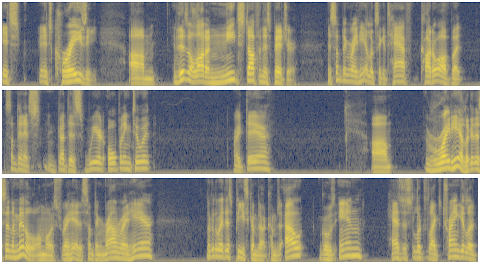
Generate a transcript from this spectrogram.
it's it's crazy. Um, there's a lot of neat stuff in this picture. There's something right here. Looks like it's half cut off, but something that's got this weird opening to it. Right there. Um, right here. Look at this in the middle almost. Right here. There's something round right here. Look at the way this piece comes out. Comes out, goes in, has this looks like triangular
